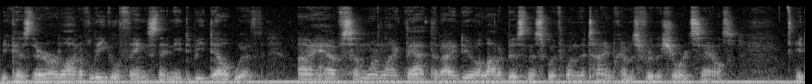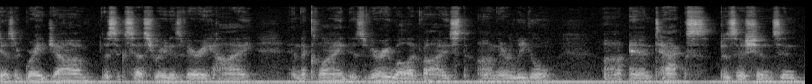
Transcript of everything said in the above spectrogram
because there are a lot of legal things that need to be dealt with. I have someone like that that I do a lot of business with when the time comes for the short sales. He does a great job, the success rate is very high, and the client is very well advised on their legal uh, and tax positions in,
